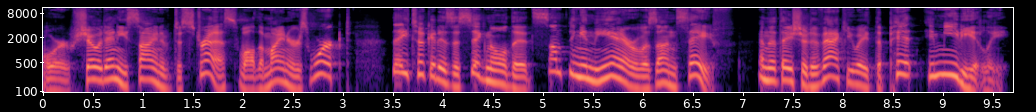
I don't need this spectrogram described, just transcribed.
or showed any sign of distress while the miners worked, they took it as a signal that something in the air was unsafe and that they should evacuate the pit immediately.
